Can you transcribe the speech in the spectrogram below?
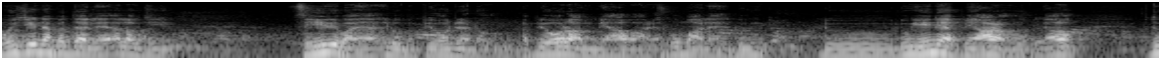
ဝေးချင်းနဲ့ပတ်သက်လဲအဲ့လောက်ကြီးဈေးတွေပါရအဲ့လိုမပြောတတ်တော့ဘူးမပြောတာများပါတယ်အခုမှလည်းလူလူလူရင်းတွေကများတာဟုတ်များတော့ဘယ်သူ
